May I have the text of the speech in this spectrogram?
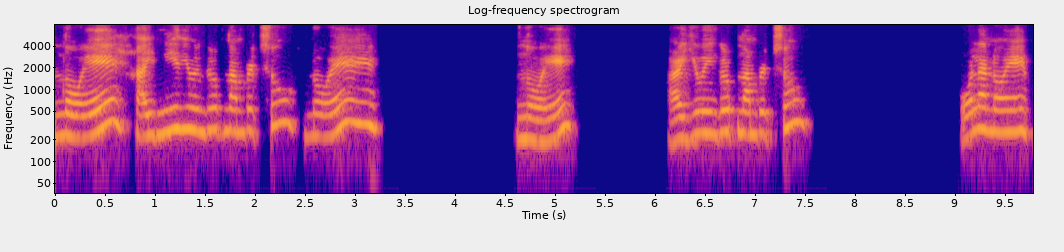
Noé, I need you in group number two. Noé. Noé. Are you in group number two? Hola, Noé.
